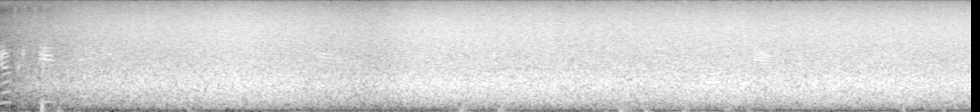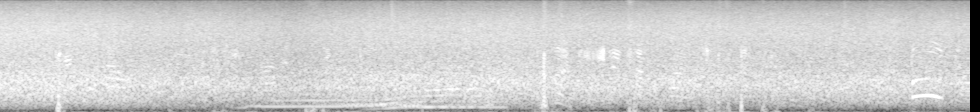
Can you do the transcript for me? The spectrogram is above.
Look at this thing. Look, it looks like a road just back. Oh no!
